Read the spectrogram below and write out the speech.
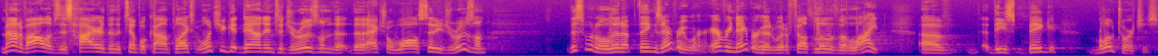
Mount of Olives is higher than the temple complex, but once you get down into Jerusalem, the, the actual wall city of Jerusalem, this would have lit up things everywhere. Every neighborhood would have felt a little of the light of these big blowtorches.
